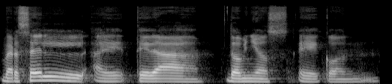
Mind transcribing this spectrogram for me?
Vercel eh, te da dominios eh, con,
